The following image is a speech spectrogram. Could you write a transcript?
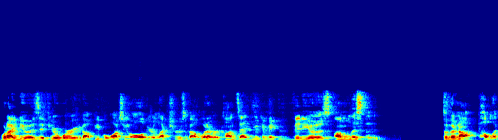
What I do is, if you're worried about people watching all of your lectures about whatever content, you can make the videos unlisted. So they're not public,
